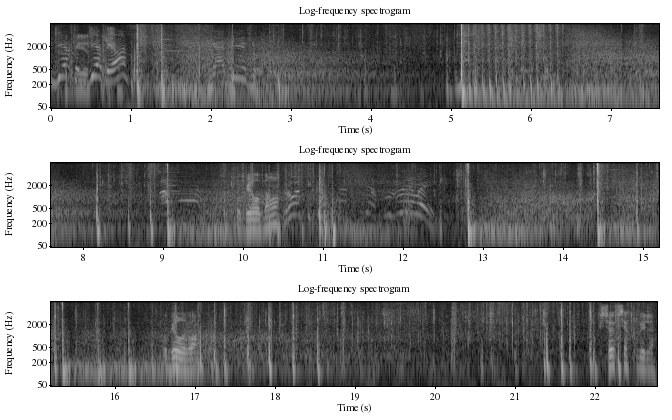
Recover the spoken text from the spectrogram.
где-то где ты, где ты, а? Я вижу. Убил одного. Убил его. Все, всех убили.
